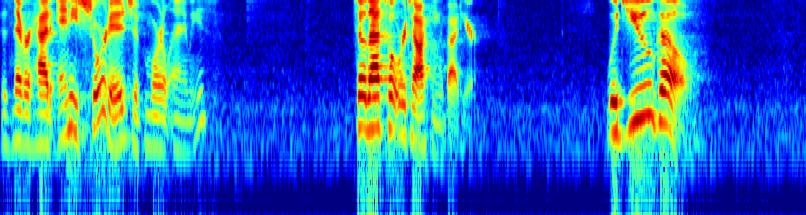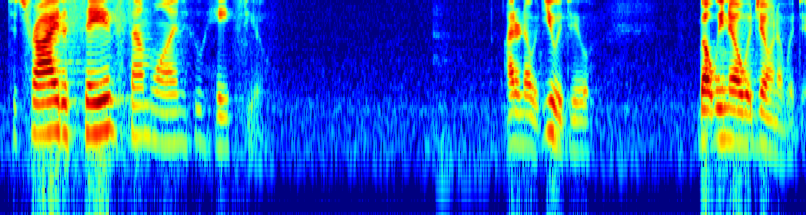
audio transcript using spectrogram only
has never had any shortage of mortal enemies. So that's what we're talking about here. Would you go to try to save someone who hates you? I don't know what you would do, but we know what Jonah would do.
